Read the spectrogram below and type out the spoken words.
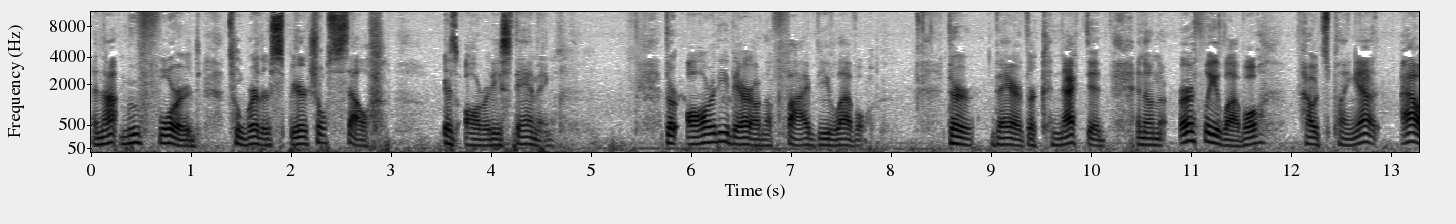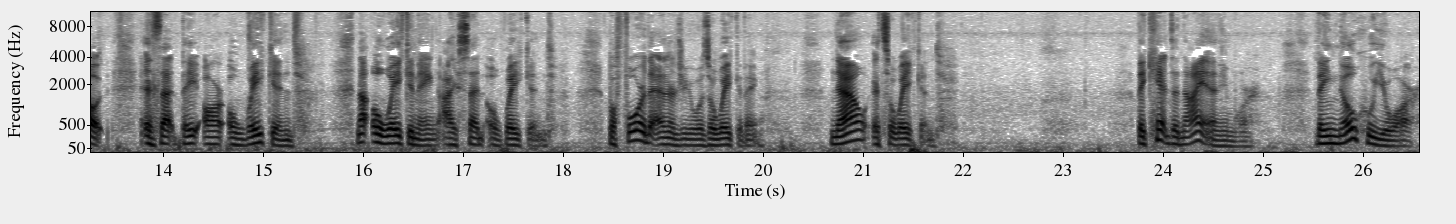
and not move forward to where their spiritual self is already standing? They're already there on the 5D level they're there, they're connected. And on the earthly level, how it's playing out, out is that they are awakened. Not awakening, I said awakened. Before the energy was awakening. Now it's awakened. They can't deny it anymore. They know who you are.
